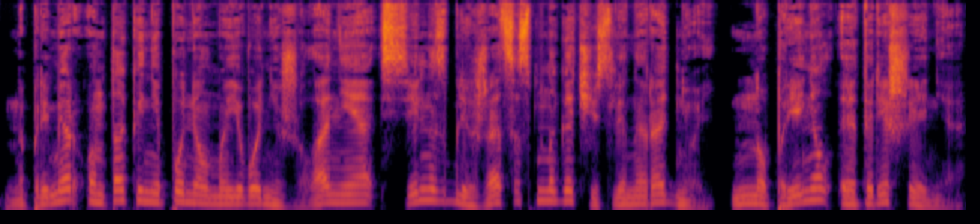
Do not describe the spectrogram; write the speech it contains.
Например, он так и не понял моего нежелания сильно сближаться с многочисленной родней, но принял это решение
